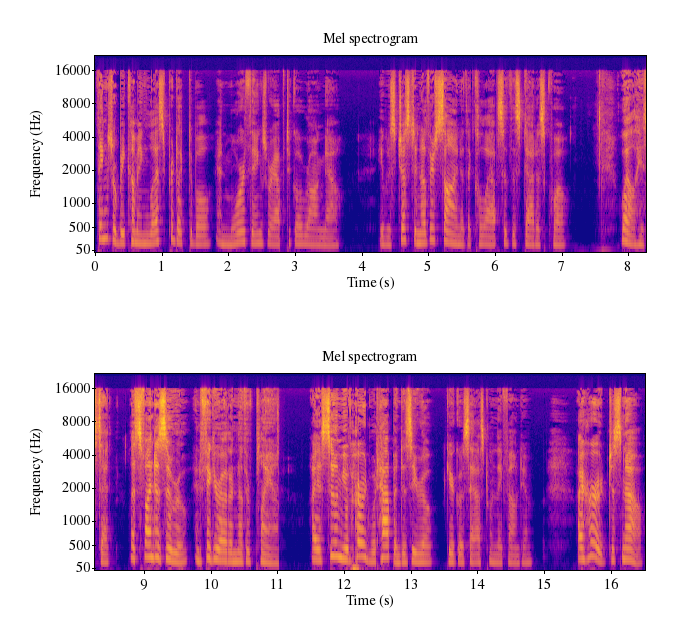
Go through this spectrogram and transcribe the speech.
Things were becoming less predictable, and more things were apt to go wrong now. It was just another sign of the collapse of the status quo. Well, he said, let's find Aziru and figure out another plan. I assume you've heard what happened to Zero, Girgous asked when they found him. I heard, just now.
